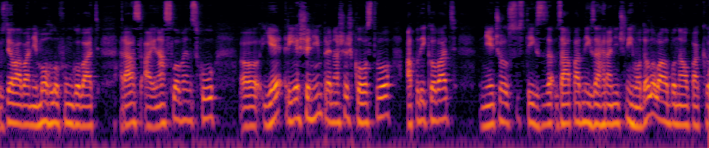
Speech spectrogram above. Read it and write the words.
vzdelávanie mohlo fungovať raz aj na Slovensku. E, je riešením pre naše školstvo aplikovať niečo z tých západných zahraničných modelov, alebo naopak e,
